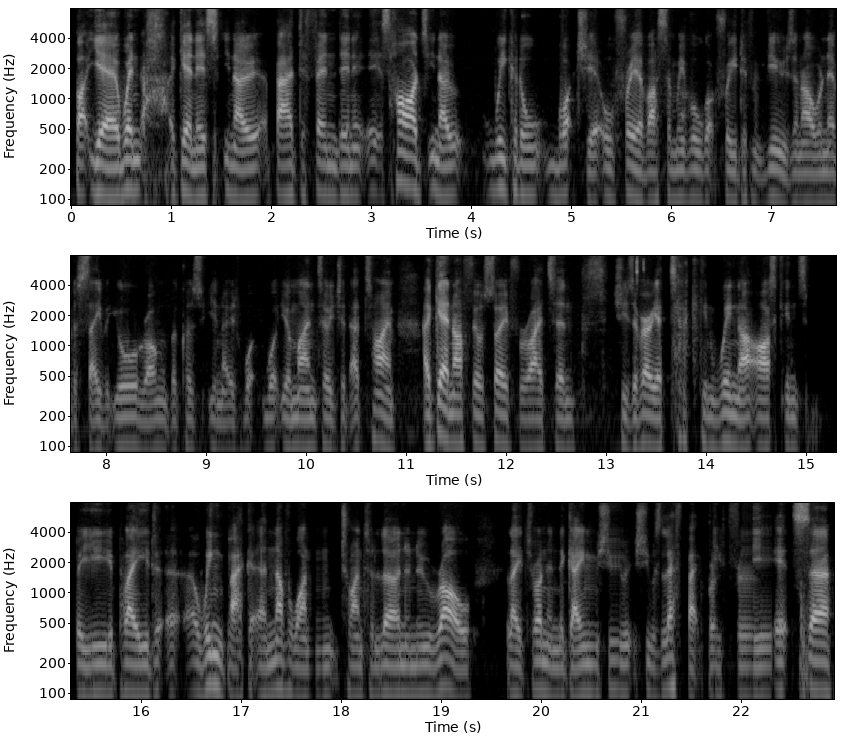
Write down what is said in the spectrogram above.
But yeah, when again, it's you know bad defending. It, it's hard. You know, we could all watch it, all three of us, and we've all got three different views. And I will never say that you're wrong because you know what what your mind tells you at that time. Again, I feel sorry for Reiten. She's a very attacking winger, asking to be played a, a wing back. Another one trying to learn a new role later on in the game. She she was left back briefly. It's uh,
